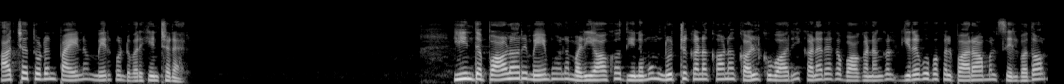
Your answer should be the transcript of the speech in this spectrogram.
அச்சத்துடன் பயணம் மேற்கொண்டு வருகின்றனர். இந்த பாலாறு மேம்பாலம் வழியாக தினமும் நூற்றுக்கணக்கான கல் குவாரி கனரக வாகனங்கள் இரவு பகல் பாராமல் செல்வதால்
